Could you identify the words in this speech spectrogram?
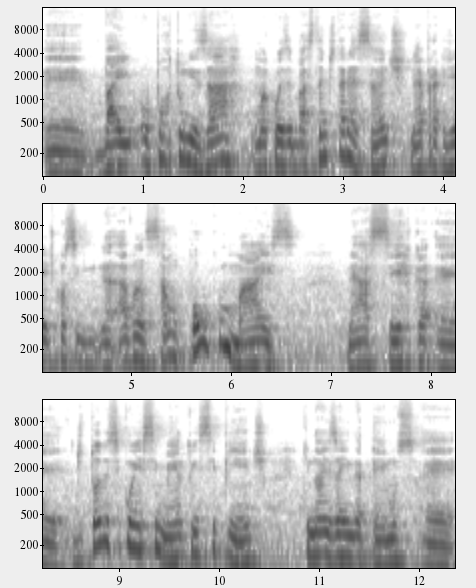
é, vai oportunizar uma coisa bastante interessante né, para que a gente consiga avançar um pouco mais né, acerca é, de todo esse conhecimento incipiente que nós ainda temos é,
